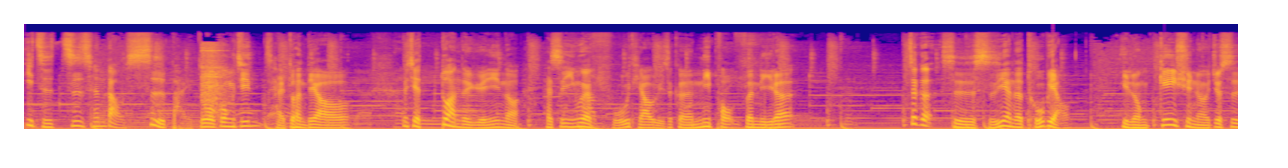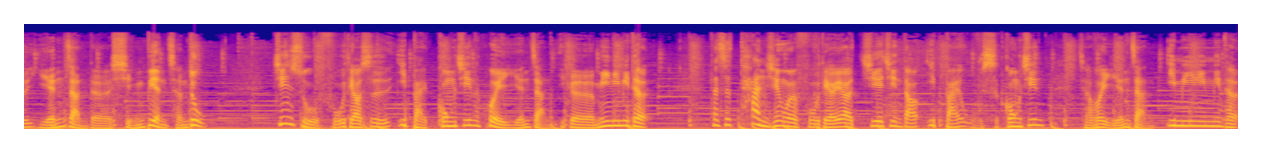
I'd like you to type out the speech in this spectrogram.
一直支撑到四百多公斤才断掉哦。而且断的原因呢，还是因为辐条与这个 nipple 分离了。这个是实验的图表，elongation 呢就是延展的形变程度。金属辐条是一百公斤会延展一个 millimeter，但是碳纤维辐条要接近到一百五十公斤才会延展一 millimeter。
